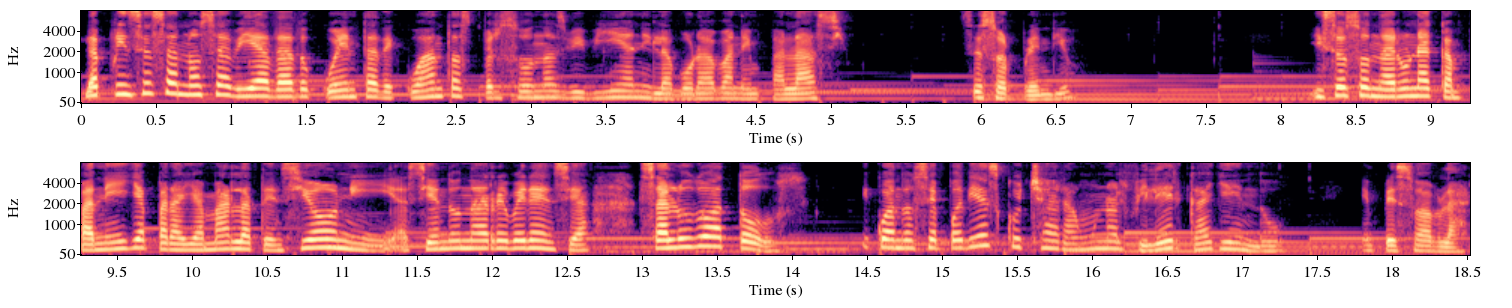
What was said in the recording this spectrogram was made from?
la princesa no se había dado cuenta de cuántas personas vivían y laboraban en palacio. Se sorprendió. Hizo sonar una campanilla para llamar la atención y, haciendo una reverencia, saludó a todos, y cuando se podía escuchar a un alfiler cayendo, empezó a hablar.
